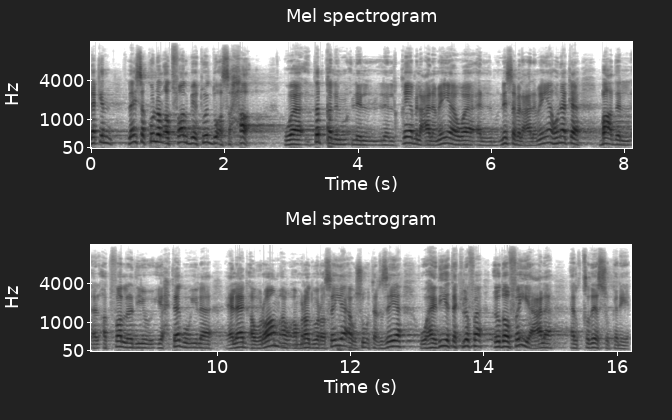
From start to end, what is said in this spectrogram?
لكن ليس كل الأطفال بيتولدوا أصحاء. وطبقا للقيم العالمية والنسب العالمية هناك بعض الأطفال الذي يحتاجوا إلى علاج اورام أو أمراض وراثية أو سوء تغذية وهذه تكلفة إضافية على القضية السكانية.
